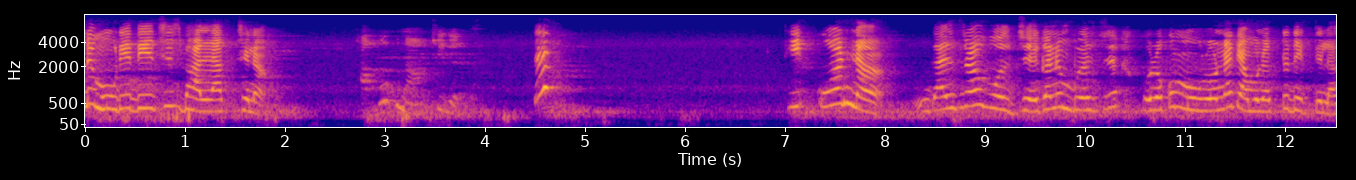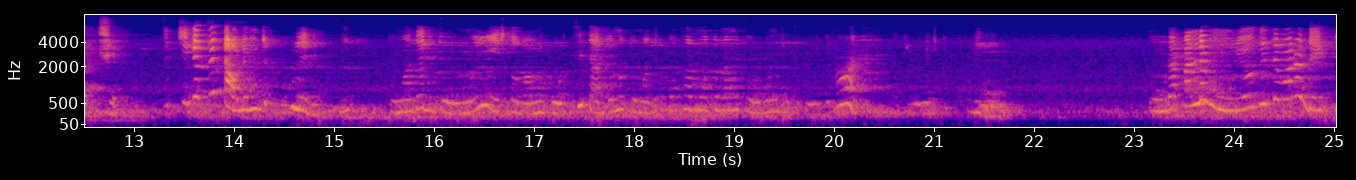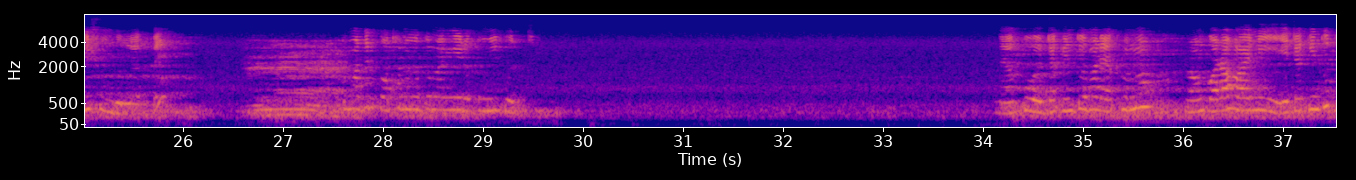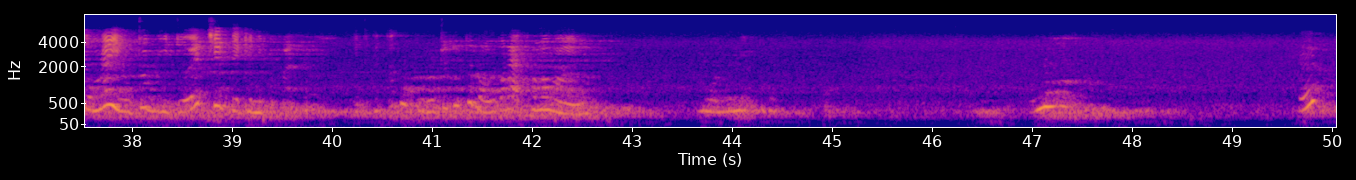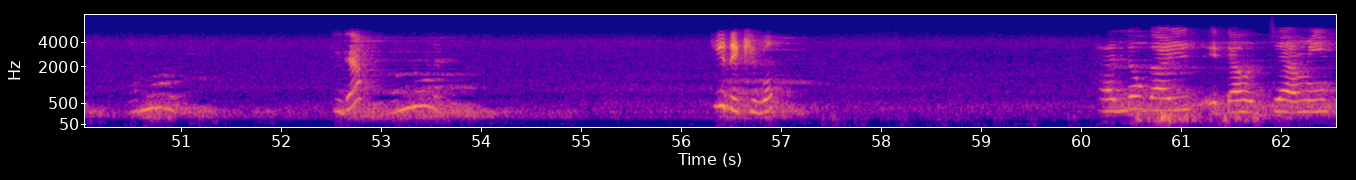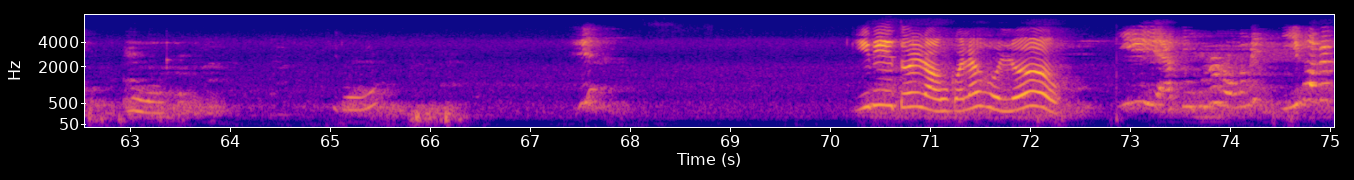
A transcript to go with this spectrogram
ওখানে মুড়ে দিয়েছিস ভালো লাগছে না। থাকুক না ঠিক আছে। ঠিক কর না। গার্লসরাও বলছে এখানে বলছে ওরকম মুড়ো না কেমন একটা দেখতে লাগছে। ঠিক আছে তাহলে আমি একটু খুলে দিচ্ছি তোমাদের জন্যই এইসব আমি করছি তার জন্য তোমাদের কথার মতন আমি চলবো না সেটা করে দেবো হয় তোমরা পারলে মুড়েও দিতে পারো দেখতে সুন্দর লাগবে তোমাদের কথার মতন আমি এরকমই করছি দেখো, এটা কিন্তু আমার এখনও রং করা হয়নি। এটা কিন্তু তোমরা ইউটিউব ভিডিওয়ে ঠিক দেখে নিতে পারো। এটা কিন্তু পুরোটা কিন্তু রং করা এখনও হয়নি। কি দেখিব? হ্যালো গাইস এটা হচ্ছে আমি কি রে তোর রং করা হলো? কি এতগুলো রং আমি কীভাবে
